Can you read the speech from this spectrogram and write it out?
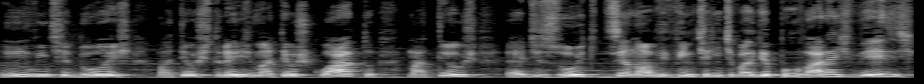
1, 22, Mateus 3, Mateus 4, Mateus é, 18, 19, 20, a gente vai ver por várias vezes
